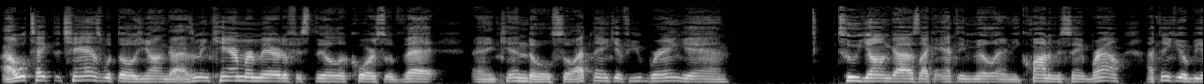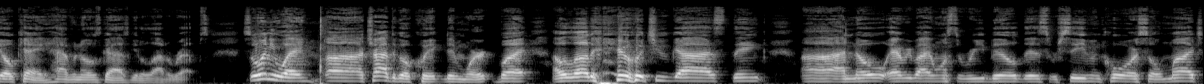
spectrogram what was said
I will take the chance with those young guys. I mean, Cameron Meredith is still, of course, a vet and Kendall. So I think if you bring in two young guys like Anthony Miller and Equanimeous St. Brown, I think you'll be okay having those guys get a lot of reps. So anyway, uh, I tried to go quick, didn't work, but I would love to hear what you guys think. Uh, I know everybody wants to rebuild this receiving corps so much.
